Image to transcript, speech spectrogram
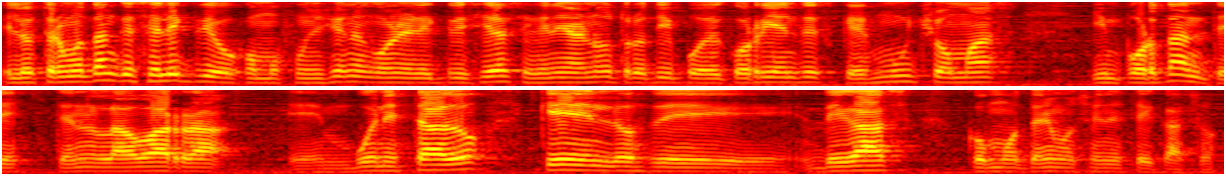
En los termotanques eléctricos, como funcionan con electricidad, se generan otro tipo de corrientes que es mucho más importante tener la barra en buen estado que en los de, gas como tenemos en este caso.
